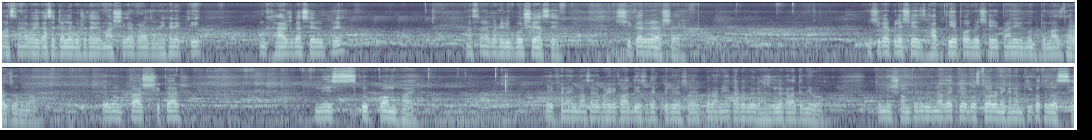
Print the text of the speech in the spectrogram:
মাছরাঙা পাখি গাছের ডালে বসে থাকে, মাছ শিকার করার জন্য। এখানে একটি ঘাস গাছের উপরে মাছরাঙা পাখিটি বসে আছে শিকারের আশায়। শিকার পেলে সে ঝাঁপ দিয়ে পড়বে সেই পানির মধ্যে মাছ ধরার জন্য এবং তার শিকার মিস খুব কম হয়। এখানে আমি মাছাকা পাখির কালার দিয়েছি, দেখতে পেয়েছ। এরপর আমি তারপর তবে ঘাসগুলো কালার দিয়ে নেব। তুমি সম্পূর্ণ ভিডিও না দেখলে বুঝতে পারো না এখানে আমি কী করতে যাচ্ছি।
